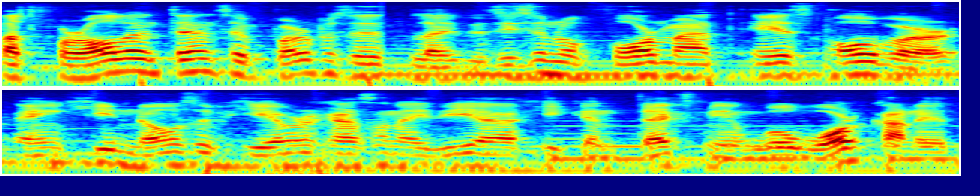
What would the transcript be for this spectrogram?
But for all intents and purposes, like the seasonal format is over and he knows if he ever has an idea, he can text me and we'll work on it.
